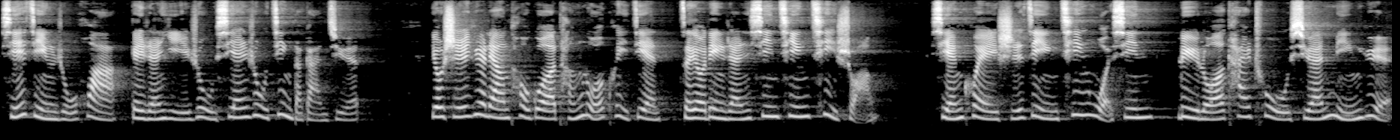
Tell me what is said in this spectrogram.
写景如画，给人以入仙入境的感觉。有时月亮透过藤萝窥见，则又令人心清气爽。闲窥石镜清我心，绿萝开处悬明月。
